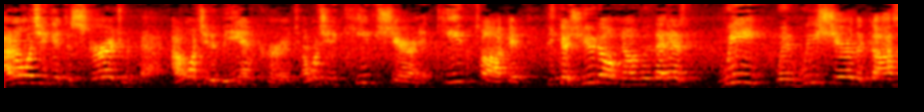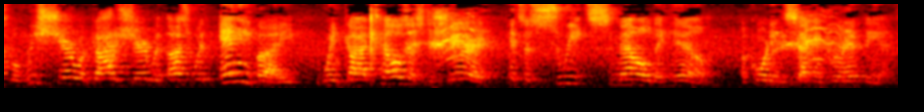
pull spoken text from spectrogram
I don't want you to get discouraged with that. I want you to be encouraged. I want you to keep sharing it. Keep talking because you don't know who that is. We, when we share the gospel, we share what God has shared with us with anybody, when God tells us to share it, it's a sweet smell to Him, according to 2 Corinthians.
